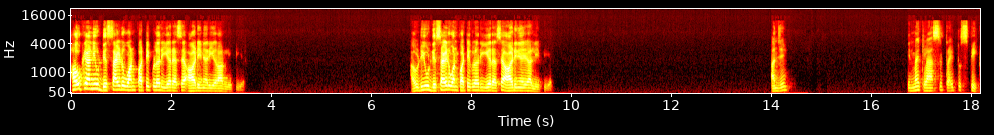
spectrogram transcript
How can you decide one particular year as a ordinary year or leap year? How do you decide one particular year as a ordinary or leap year? Anji? In my class, try to speak.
